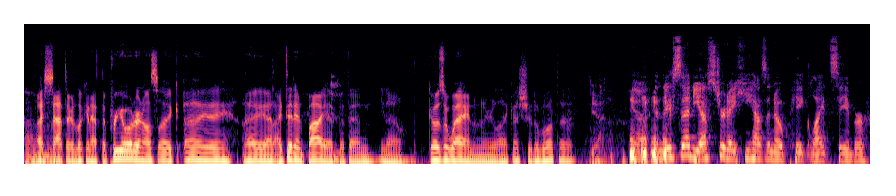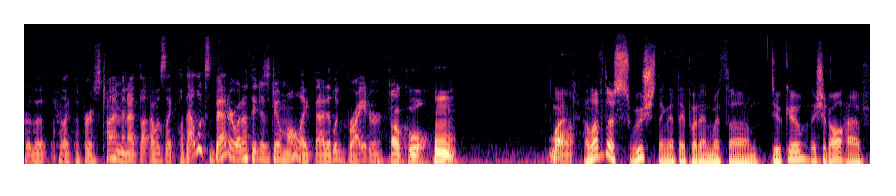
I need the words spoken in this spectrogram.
I sat there looking at the pre-order and I was like, I, I, I didn't buy it, but then you know goes away and then you're like, I should have bought that. Yeah. yeah, and they said yesterday he has an opaque lightsaber for the for like the first time, and I thought I was like, well, that looks better. Why don't they just do them all like that? It looked brighter. Oh, cool. Hmm. Wow. I love the swoosh thing that they put in with um, Dooku. They should all have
